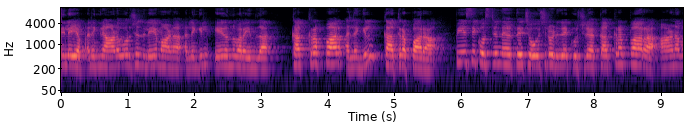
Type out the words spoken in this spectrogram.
നിലയം അല്ലെങ്കിൽ ആണവോർജ നിലയമാണ് അല്ലെങ്കിൽ ഏതെന്ന് പറയുന്നത്? കക്രപ്പാർ അല്ലെങ്കിൽ Kakrapar. P S C question നേരത്തെ ചോദിച്ചിട്ടുണ്ട്. ഇതേക്കുറിച്ച് കക്രപ്പാറ ആണവ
